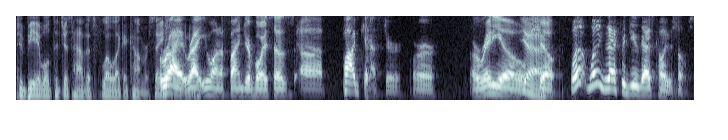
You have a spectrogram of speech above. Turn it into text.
to be able to just have this flow like a conversation. Right, right. You want to find your voice as a podcaster or a radio yeah. show. What what exactly do you guys call yourselves?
